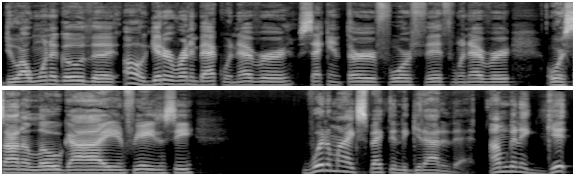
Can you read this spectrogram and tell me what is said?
Do I want to go the oh get a running back whenever second, third, fourth, fifth, whenever, or sign a low guy in free agency? What am I expecting to get out of that? I'm gonna get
